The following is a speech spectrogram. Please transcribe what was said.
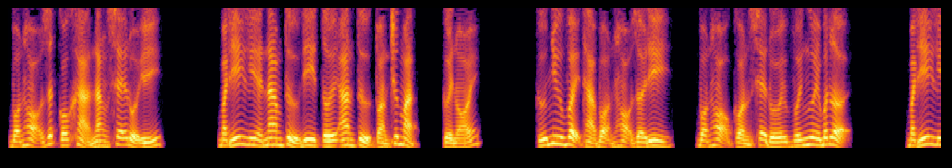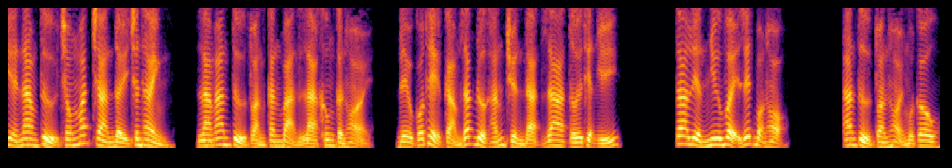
Bọn họ rất có khả năng sẽ đổi ý. Bạch y ghi nam tử đi tới an tử toàn trước mặt, cười nói. Cứ như vậy thả bọn họ rời đi, bọn họ còn sẽ đối với ngươi bất lợi. Bạch y ghi nam tử trong mắt tràn đầy chân thành, làm an tử toàn căn bản là không cần hỏi, đều có thể cảm giác được hắn truyền đạt ra tới thiện ý. Ta liền như vậy giết bọn họ. An tử toàn hỏi một câu.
